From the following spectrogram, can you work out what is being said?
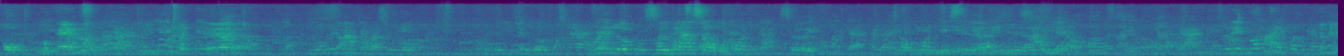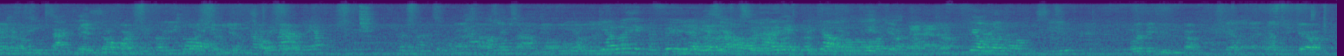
โอ้โหแก้มเนาะซื้อมาสองคนค่ะเสือของอาจารย์อะไรสองคนมีเสือมีเสือแล้วห้องเสือของอาจารย์สุรินทร์ว่าหลายคนกันนะทิ้งสาเขีเย็ยวนสองก่อนเขียวเย็นสองแก้วเดี๋ยวเราเห็นกาแฟเดี๋ยวเราเอาเสือเห็นก็เจาะแก้วละก็ไม่ถึงครับแก้วแก้วเป็นปั่นครับห้าให้ห้าสิบก็จะมีญาติกาแฟสดขายหมดไราก็เน้นทำแบบว่าเจ็ด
